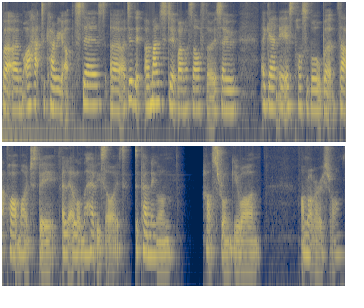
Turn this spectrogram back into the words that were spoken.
but um, I had to carry it up the stairs. Uh, I did it. I managed to do it by myself though, so again, it is possible, but that part might just be a little on the heavy side, depending on how strong you are. I'm not very strong.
